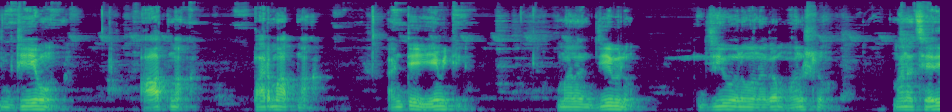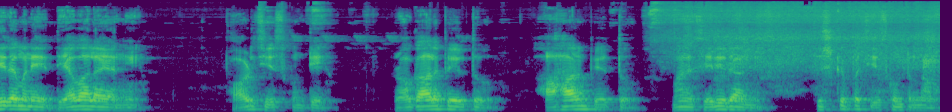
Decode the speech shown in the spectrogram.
జీవం ఆత్మ పరమాత్మ అంటే ఏమిటి? మన జీవులు జీవులు అనగా మనుషులు. మన శరీరం అనే దేవాలయాన్ని పాడు చేసుకుంటే రోగాల పేరుతో ఆహారం పేరుతో మన శరీరాన్ని శుష్కింప చేసుకుంటున్నాము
